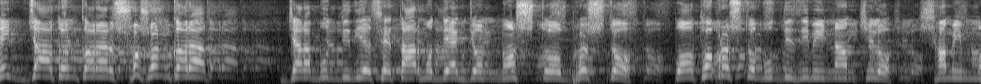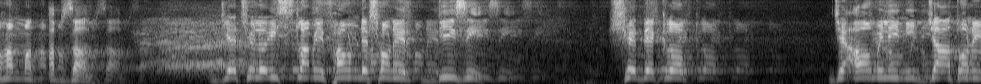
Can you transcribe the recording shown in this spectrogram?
নির্যাতন করার, শোষণ করার, যারা বুদ্ধি দিয়েছে তার মধ্যে একজন নষ্ট, ভ্রষ্ট, পথভ্রষ্ট বুদ্ধিজীবীর নাম ছিল শামীম মোহাম্মদ আফজাল। যে ছিল ইসলামী ফাউন্ডেশনের ডিজি। সে দেখল যে আওয়ামী লীগ নির্যাতনে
